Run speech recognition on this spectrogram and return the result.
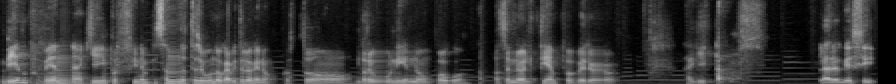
Bien, pues bien, aquí por fin empezando este segundo capítulo que nos costó reunirnos un poco, hacernos el tiempo, pero aquí estamos. Claro que sí.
